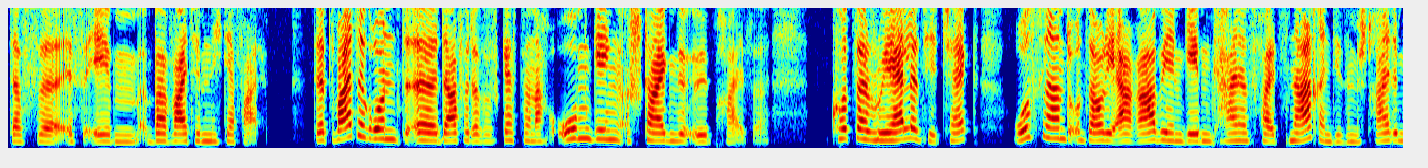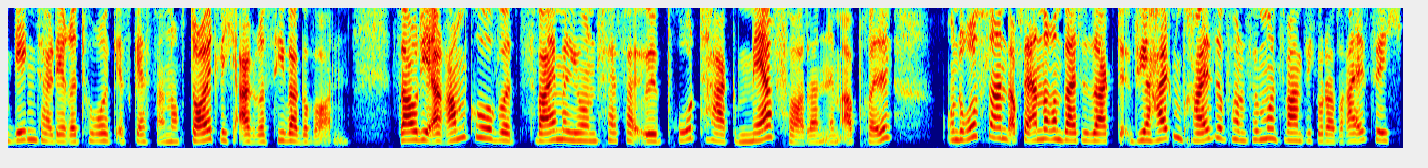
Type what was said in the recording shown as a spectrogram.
das äh, ist eben bei weitem nicht der Fall. Der zweite Grund äh, dafür, dass es gestern nach oben ging, steigende Ölpreise. Kurzer Reality-Check. Russland und Saudi-Arabien geben keinesfalls nach in diesem Streit. Im Gegenteil, die Rhetorik ist gestern noch deutlich aggressiver geworden. Saudi Aramco wird zwei Millionen Fässer Öl pro Tag mehr fördern im April. Und Russland auf der anderen Seite sagt, wir halten Preise von 25 oder 30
